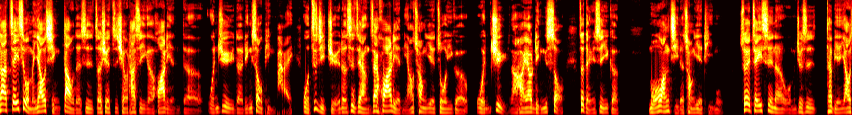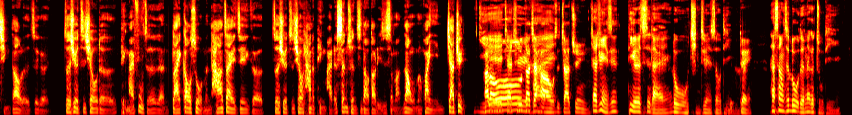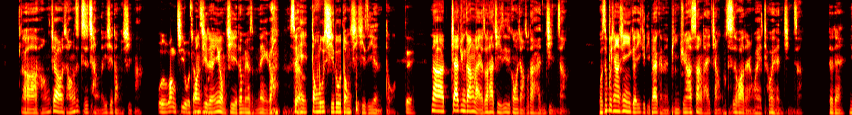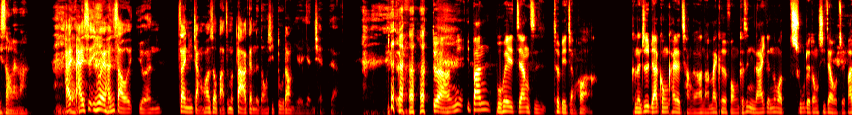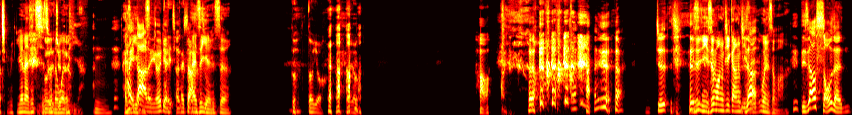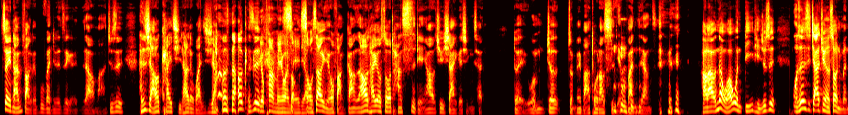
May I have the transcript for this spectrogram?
那这一次我们邀请到的是哲学之秋，它是一个花莲的文具的零售品牌。我自己觉得是这样，在花莲你要创业做一个文具，然后还要零售，这等于是一个魔王级的创业题目。所以这一次呢，我们就是特别邀请到了这个哲学之秋的品牌负责人来告诉我们，他在这个哲学之秋他的品牌的生存之道到底是什么。让我们欢迎家俊。耶 Hello，家俊大家好，我是家俊。家俊，也是第二次来录请支援收听。，对，他上次录的那个主题啊、好像叫好像是职场的一些东西吧，我忘记我讲忘记了，因为我们其实也都没有什么内容，所以东录西录东西其实也很多。对，那家俊刚来的时候，他其实一直跟我讲说他很紧张。我是不相信一个一个礼拜可能平均要上台讲五次话的人会会很紧张，对不对？你少来吧。还还是因为很少有人在你讲话的时候把这么大根的东西嘟到你的眼前，这样。对啊，因为一般不会这样子特别讲话啦，可能就是比较公开的场合啊，拿麦克风。可是你拿一个那么粗的东西在我嘴巴前面，原来是尺寸的问题啊，嗯，太大了，有一点。还是颜色？都都有都有。好，就是 你是你是忘记刚刚其实你知道问什么？你知道熟人最难仿的部分就是这个，你知道吗？就是很想要开其他的玩笑，然后可是 又怕没完手没了手上有仿钢，然后他又说他四点要去下一个行程，对，我们就准备把他拖到四点半这样子。好了，那我要问第一题，就是我认识家俊的时候，你们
